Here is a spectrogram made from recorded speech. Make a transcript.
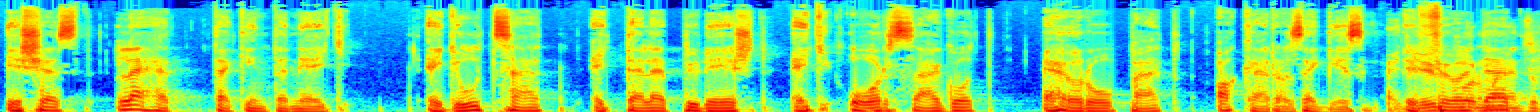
és ezt lehet tekinteni egy, egy utcát, egy települést, egy országot, Európát, akár az egész Egy földet,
